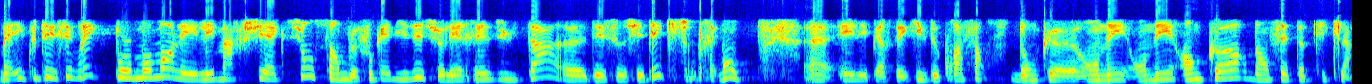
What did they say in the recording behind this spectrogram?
Bah, écoutez, c'est vrai que pour le moment, les, les, marchés actions semblent focaliser sur les résultats euh, des sociétés qui sont très bons euh, et les perspectives de croissance. Donc, euh, on est on est encore dans cette optique-là.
